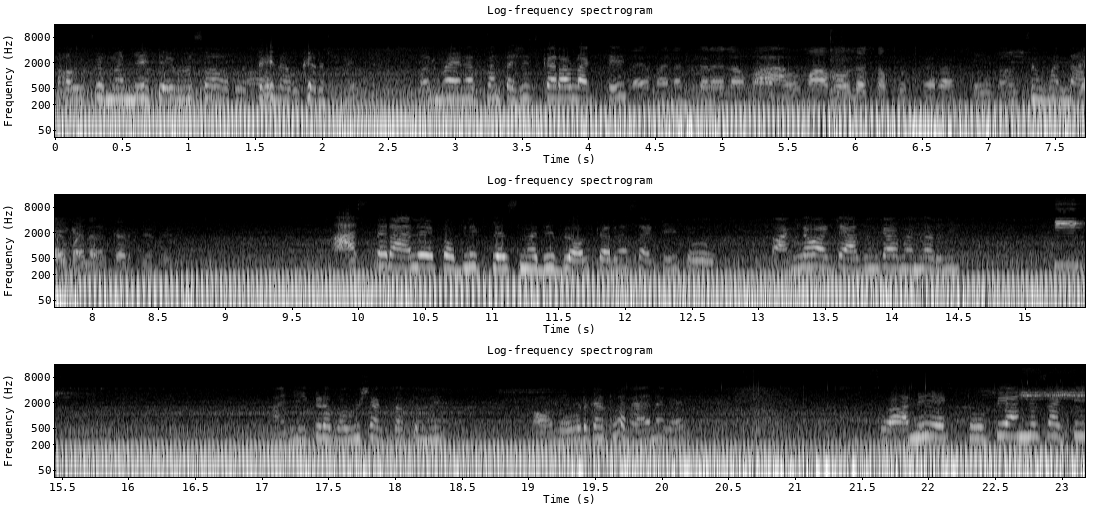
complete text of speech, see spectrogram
भाऊचं म्हणणे फेमस होतंय लवकरच नाही. पण मेहनत पण तशीच करावं लागते. मेहनत करायला मा. भाऊ मा भाऊला सपोर्ट करा. भाऊचं म्हणणं आहे मेहनत करते आज तर आलोय पब्लिक प्लेसमध्ये ब्लॉग करण्यासाठी सो चांगलं वाटते अजून काय म्हणणार मी? आणि इकडे बघू शकता तुम्ही. रोड कसला काय ना काय सो आम्ही एक टोपी आणण्यासाठी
